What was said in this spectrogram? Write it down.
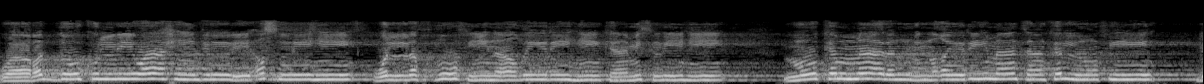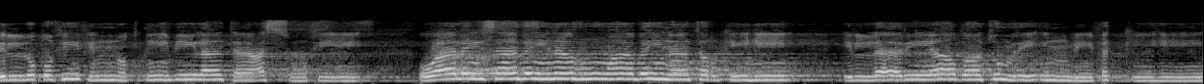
ورد كل واحد لأصله واللفظ في نظيره كمثله مكملا من غير ما تكلف باللطف في النطق بلا تعسف وليس بينه وبين تركه إلا رياضة امرئ بفكه.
